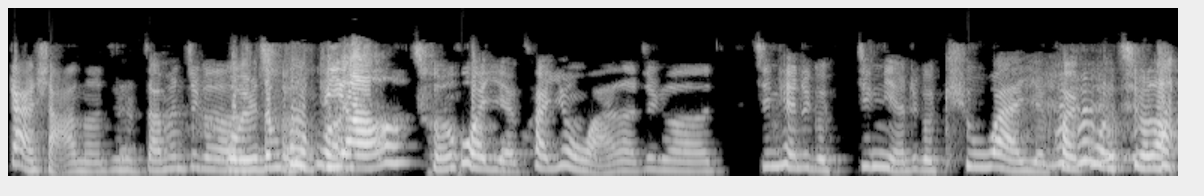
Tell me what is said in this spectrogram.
干啥呢？就是咱们这个我们的目标存货也快用完了，这个今天这个今年这个 Q one 也快过去了，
